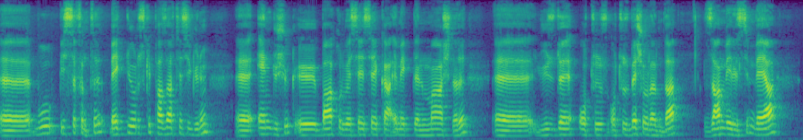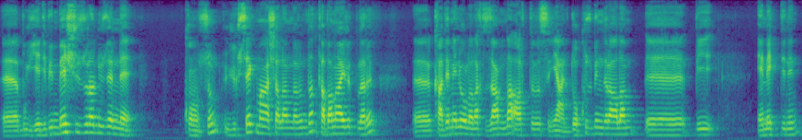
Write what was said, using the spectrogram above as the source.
Ee, bu bir sıkıntı. Bekliyoruz ki pazartesi günü e, en düşük e, Bağkur ve SSK emeklilerinin maaşları e, %30-35 oranında zam verilsin veya e, bu 7500 liranın üzerine konsun. Yüksek maaş alanlarında taban aylıkları e, kademeli olarak zamla arttırılsın. Yani 9000 lira alan e, bir emeklinin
